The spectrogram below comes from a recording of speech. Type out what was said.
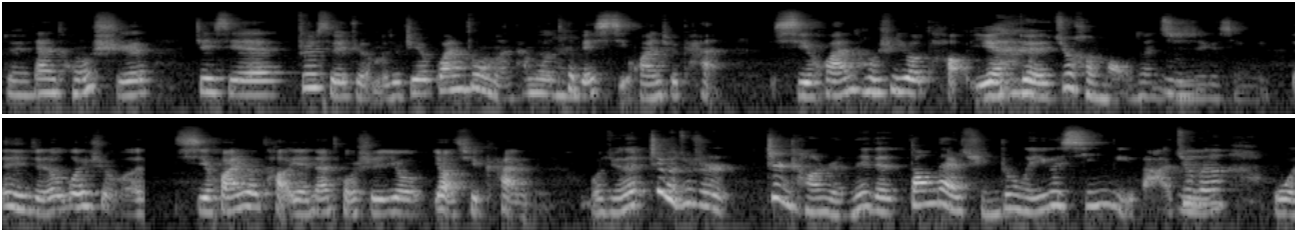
对但同时这些追随者们，就这些观众们，他们又特嗯别喜欢去看，喜欢同时又讨厌。对，就很矛盾。其实嗯这个心理，那你觉得为什么喜欢又讨厌，但同时又要去看呢？我觉得这个就是正常人类的当代群众的一个心理吧，就跟嗯。我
